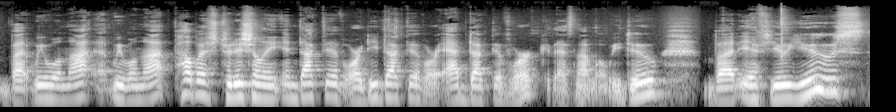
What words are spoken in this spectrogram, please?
but we will not we will not publish traditionally inductive or deductive or abductive work. That's not what we do. But if you use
